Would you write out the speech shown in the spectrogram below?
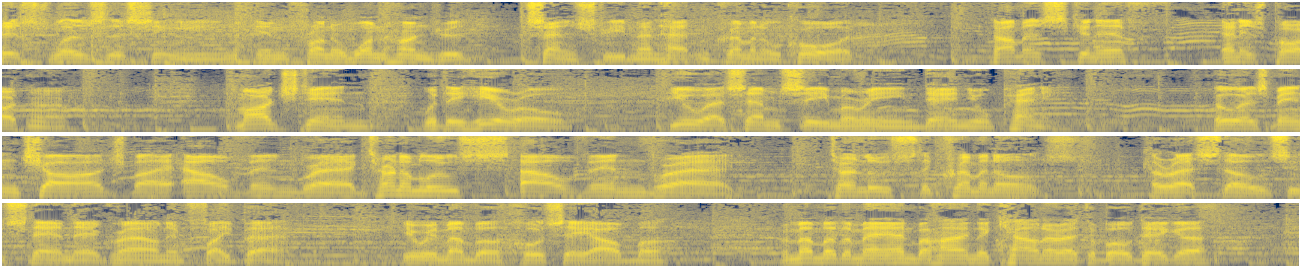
This was the scene in front of 100 Center Street, Manhattan Criminal Court. Thomas Kenniff and his partner marched in with the hero USMC Marine Daniel Penny, who has been charged by Alvin Bragg. Turn him loose, Alvin Bragg. Turn loose the criminals. Arrest those who stand their ground and fight back. You remember Jose Alba. Remember the man behind the counter at the bodega?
